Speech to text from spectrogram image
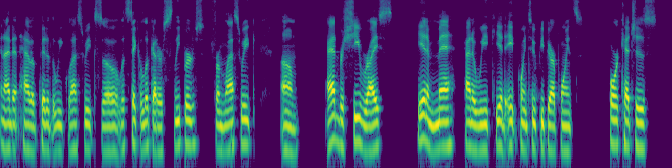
And I didn't have a pit of the week last week. So let's take a look at our sleepers from last week. Um, I had Rashee Rice. He had a meh kind of weak. He had 8.2 PPR points, four catches,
